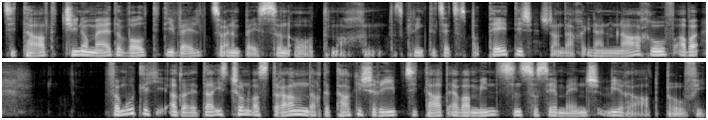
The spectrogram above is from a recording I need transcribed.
Zitat, Gino Mäder wollte die Welt zu einem besseren Ort machen. Das klingt jetzt etwas pathetisch, stand auch in einem Nachruf, aber vermutlich, also da ist schon was dran und auch der Tagi schrieb, Zitat, er war mindestens so sehr Mensch wie Radprofi.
